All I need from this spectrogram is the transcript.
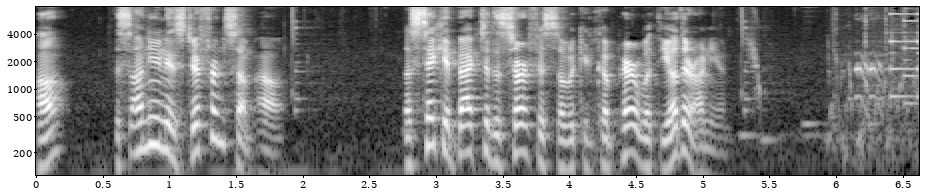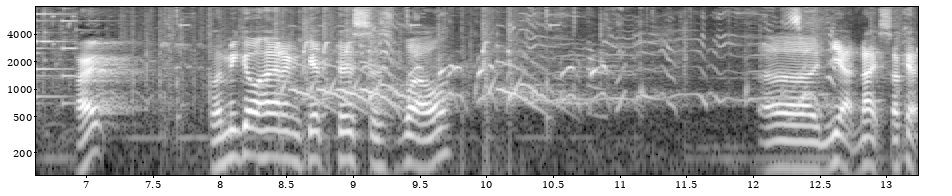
Huh? This onion is different somehow. Let's take it back to the surface so we can compare it with the other onion. Alright. Let me go ahead and get this as well. Uh, yeah, nice, okay.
